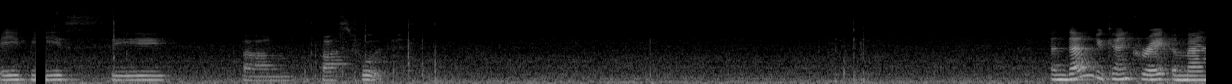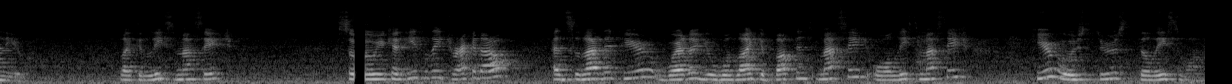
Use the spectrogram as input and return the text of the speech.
ABC um, Fast Food. And then you can create a menu, like a list message. So you can easily drag it out and select it here, whether you would like a button message or list message. Here we will choose the list one.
